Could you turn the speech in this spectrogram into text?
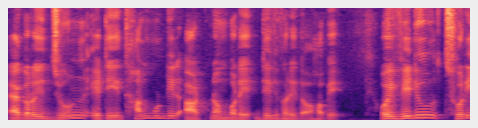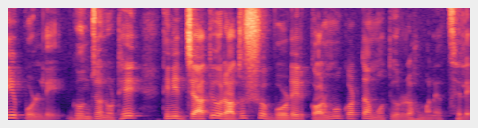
এগারোই জুন এটি ধানমন্ডির আট নম্বরে ডেলিভারি দেওয়া হবে। ওই ভিডিও ছড়িয়ে পড়লে গুঞ্জন ওঠে তিনি জাতীয় রাজস্ব বোর্ডের কর্মকর্তা মতিউর রহমানের ছেলে।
